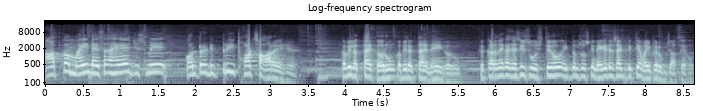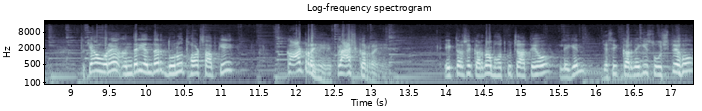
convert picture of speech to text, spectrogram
आपका माइंड ऐसा है जिसमें कॉन्ट्रोडिक्टरी थॉट्स आ रहे हैं कभी लगता है करूँ, कभी लगता है नहीं करूँ। फिर करने का जैसे ही सोचते हो, एकदम से उसके नेगेटिव साइड दिखते हैं, वहीं पे रुक जाते हो। तो क्या हो रहा है, अंदर ही अंदर दोनों थॉट्स आपके काट रहे हैं क्लैश कर रहे हैं। एक तरफ़ से करना बहुत कुछ चाहते हो, लेकिन जैसे करने की सोचते हो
